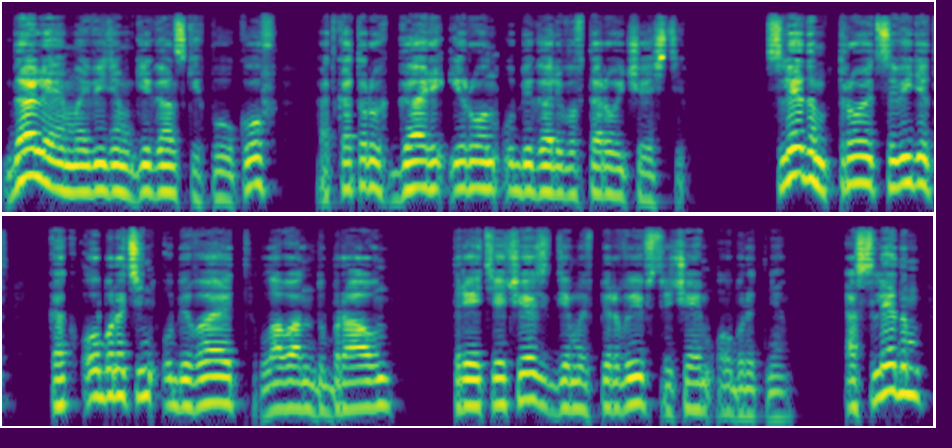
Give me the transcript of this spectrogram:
Далее мы видим гигантских пауков, от которых Гарри и Рон убегали во второй части. Следом троица видит, как оборотень убивает Лаванду Браун, третья часть, где мы впервые встречаем оборотня. А следом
